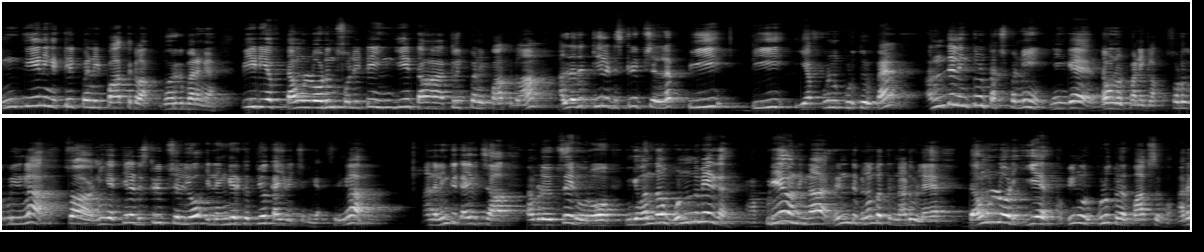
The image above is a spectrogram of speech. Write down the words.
இங்கேயே நீங்கள் கிளிக் பண்ணி பார்த்துக்கலாம். இதோ இருக்கு பிடிஎஃப் டவுன்லோடுன்னு சொல்லிட்டு இங்கேயே ட கிளிக் பண்ணி பார்த்துக்கலாம். அல்லது கீழே டிஸ்கிரிப்ஷனில் பிடிஎஃப்னு கொடுத்துருப்பேன். அந்த லிங்க்கும் டச் பண்ணி நீங்கள் டவுன்லோட் பண்ணிக்கலாம். சொல்கிறது புரியுதுங்களா? ஸோ நீங்கள் கீழே டிஸ்கிரிப்ஷன்லையோ இல்லை எங்கே இருக்கிறதையோ கை வச்சுக்கோங்க. சரிங்களா? அந்த லிங்க்கு கை வச்சா நம்மளோட வெப்சைட் வரும். இங்கே வந்தால் ஒன்றுமே இருக்காது. அப்படியே வந்தீங்கன்னா ரெண்டு விளம்பரத்துக்கு நடுவில் டவுன்லோடு இயர் அப்படின்னு ஒரு ப்ளூ கலர் பாக்ஸ் இருக்கும். அதை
